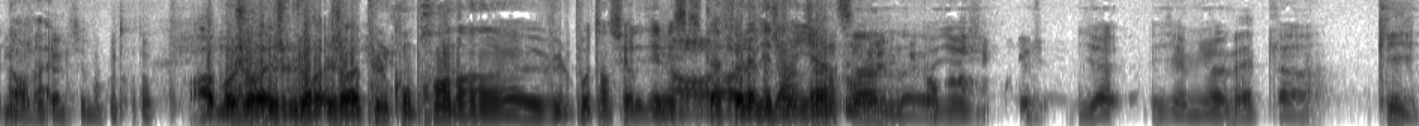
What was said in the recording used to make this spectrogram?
Non, c'est beaucoup trop tôt. Ah, moi, j'aurais pu le comprendre, hein, vu le potentiel et déjà ce qu'il t'a fait l'année dernière. Il y a, y a mieux à mettre là. Qui?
